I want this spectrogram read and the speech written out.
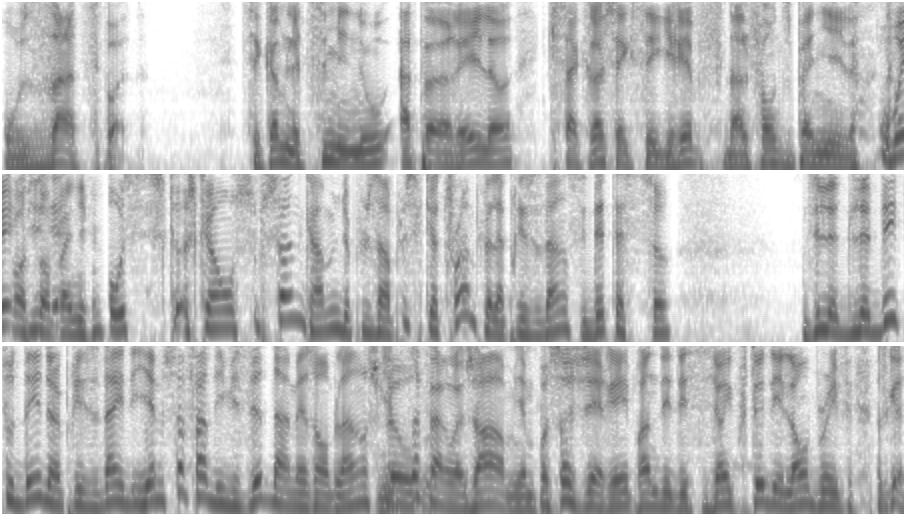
aux antipodes. C'est comme le petit minou apeuré là qui s'accroche avec ses griffes dans le fond du panier là. Oui, son panier. aussi ce qu'on soupçonne quand même de plus en plus, c'est que Trump, la présidence, il déteste ça. Dit le, le day-to-day d'un président, il aime ça faire des visites dans la Maison-Blanche. Il aime ça faire le genre, mais il aime pas ça gérer, prendre des décisions, écouter des longs briefings. Parce que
